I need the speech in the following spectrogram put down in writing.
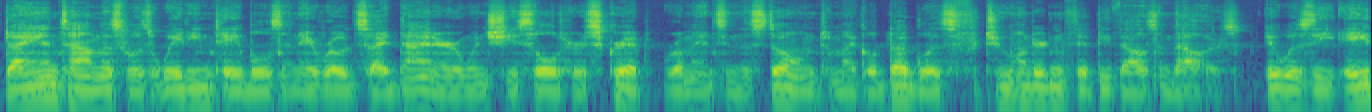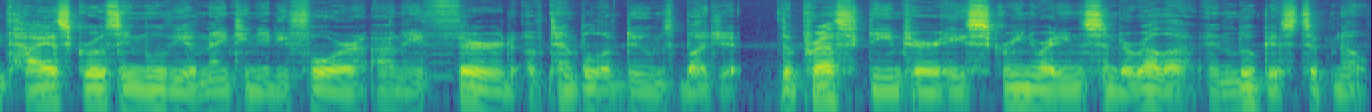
Diane Thomas was waiting tables in a roadside diner when she sold her script, Romancing the Stone, to Michael Douglas for $250,000. It was the eighth highest grossing movie of 1984 on a third of Temple of Doom's budget. The press deemed her a screenwriting Cinderella, and Lucas took note.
